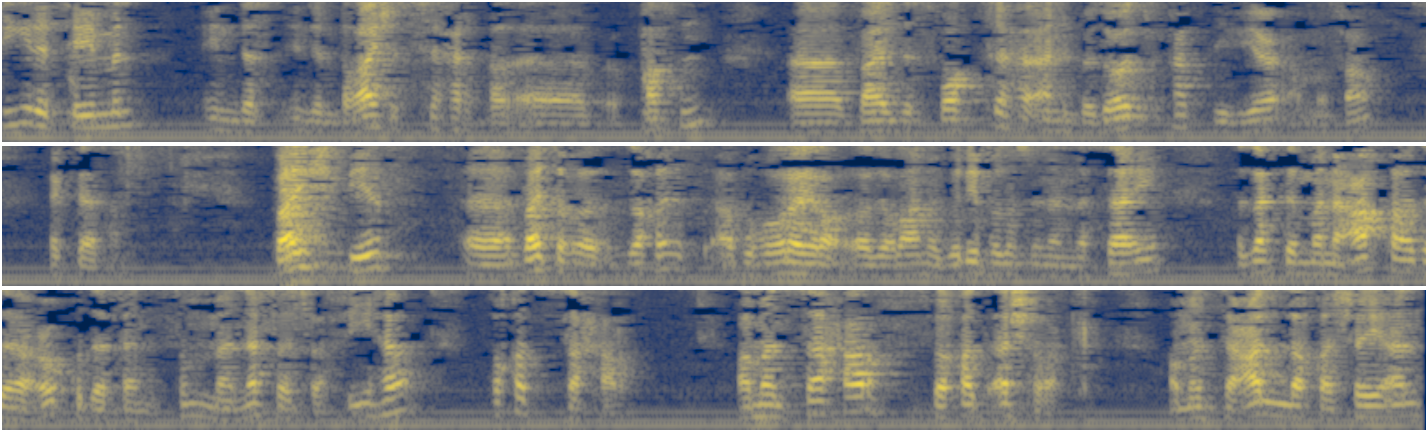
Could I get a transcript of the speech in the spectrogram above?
viele Themen in, das, in den Bereich des Sihr äh, passen äh, weil das Wort Sihr eine Bedeutung hat, die wir am Anfang erklärt haben. Beispiel, äh, weitere Sache ist, Abu Hurairah überliefert uns in der Nasai, er sagte, man aqada uqdatan thumma nafasa fiha, faqad sahar. ومن سحر فقد أشرك ومن تعلق شيئا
